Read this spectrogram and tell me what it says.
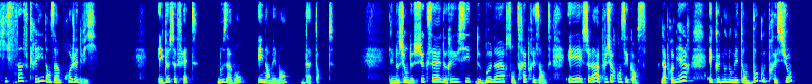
qui s'inscrit dans un projet de vie. Et de ce fait, nous avons énormément d'attentes. Les notions de succès, de réussite, de bonheur sont très présentes et cela a plusieurs conséquences. La première est que nous nous mettons beaucoup de pression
